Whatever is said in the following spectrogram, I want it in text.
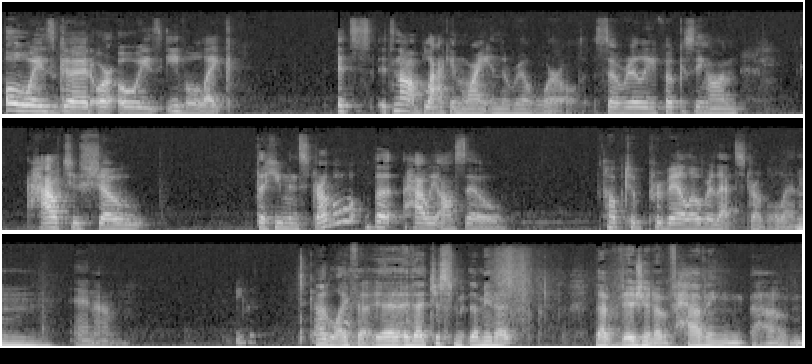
always good or always evil like it's it's not black and white in the real world so really focusing on how to show the human struggle but how we also hope to prevail over that struggle and Mm. and um be with I like that. Yeah, that just I mean that that vision of having um,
